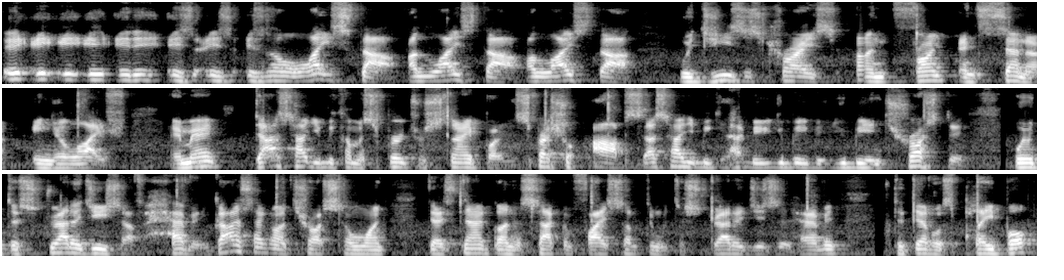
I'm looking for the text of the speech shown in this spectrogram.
it, it, it is, is, is a lifestyle, a lifestyle, a lifestyle with Jesus Christ on front and center in your life. Amen. That's how you become a spiritual sniper, special ops. That's how you be you be you be entrusted with the strategies of heaven. God's not going to trust someone that's not going to sacrifice something with the strategies of heaven, the devil's playbook.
